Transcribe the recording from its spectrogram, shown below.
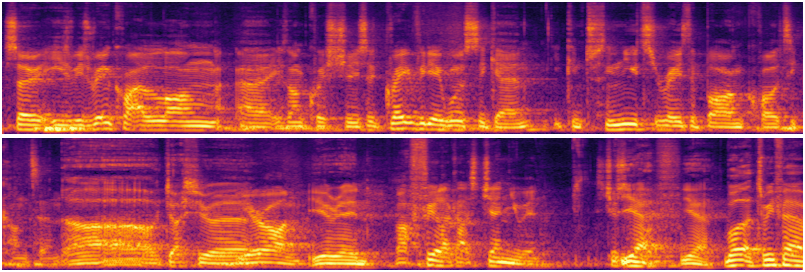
So he's, he's written quite a long, uh, his long question. He a "Great video once again. You continue to raise the bar on quality content." Oh, Joshua, You're on. You're in. I feel like that's genuine. It's just Yeah, enough. yeah. Well, to be fair,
